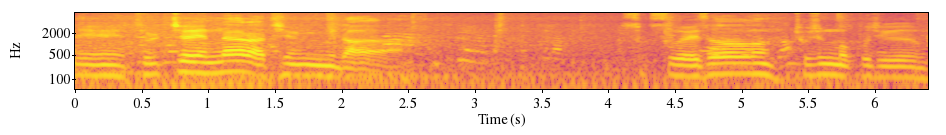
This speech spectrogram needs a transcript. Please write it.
네, 둘째 날 아침입니다. 숙소에서 조식 먹고 지금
